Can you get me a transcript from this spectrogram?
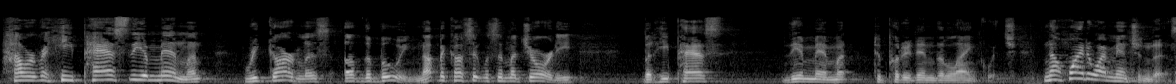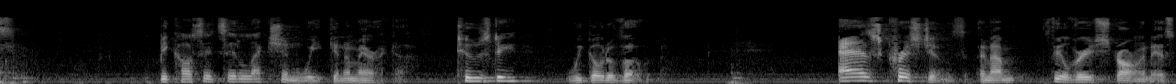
However, he passed the amendment regardless of the booing, not because it was a majority, but he passed the amendment to put it in the language. Now, why do I mention this? Because it's election week in America. Tuesday, we go to vote. As Christians, and I feel very strong in this,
